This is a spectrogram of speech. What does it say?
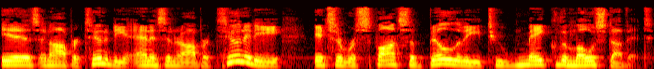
is an opportunity and is an opportunity, it's a responsibility to make the most of it.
